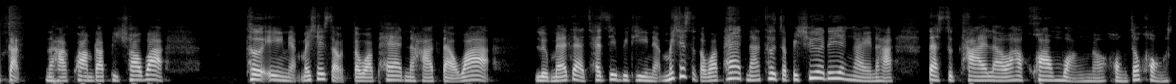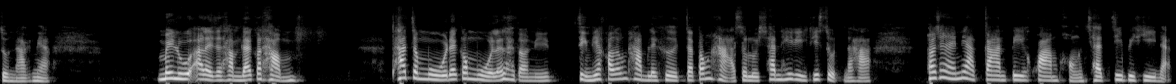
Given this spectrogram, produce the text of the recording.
ำกัดนะคะ ความรับผิดชอบว่า เธอเองเนี่ยไม่ใช่สัตวแพทย์นะคะ แต่ว่า หรือแม้แต่ ChatGPT เนี่ยไม่ใช่สัตวแพทย์นะ เธอจะไปเชื่อได้ยังไงนะคะ แต่สุดท้ายแล้วอะค่ะความหวังเนาะของเจ้าของสุนัขเนี่ย ไม่รู้อะไรจะทำได้ก็ทำถ้าจะมูได้ก็มูแล้วแหละตอนนี้ สิ่งที่เขาต้องทำเลยคือ จะต้องหาโซลูชันให้ดีที่สุดนะคะ เพราะฉะนั้นเนี่ยการตีความของ ChatGPT เนี่ย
